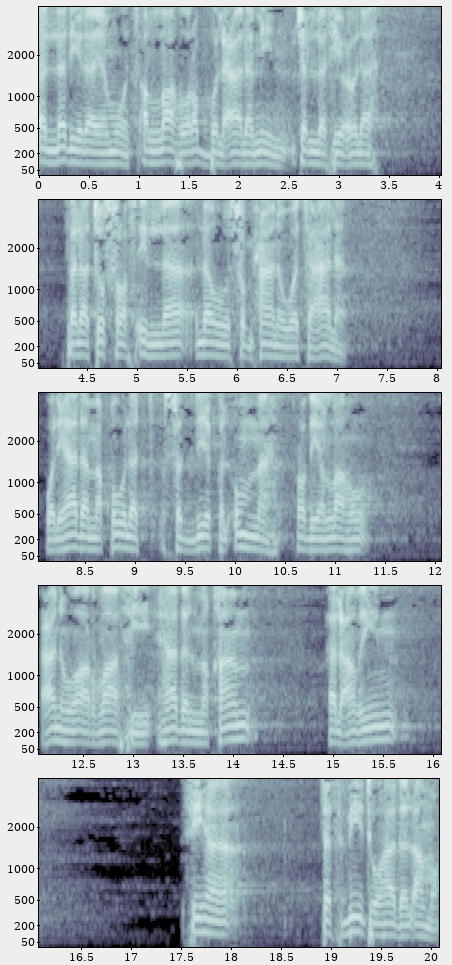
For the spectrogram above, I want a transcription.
الذي لا يموت. الله رب العالمين جل في علاه. فلا تصرف إلا له سبحانه وتعالى. ولهذا مقولة صديق الأمة رضي الله عنه وأرضاه في هذا المقام العظيم فيها تثبيت هذا الأمر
